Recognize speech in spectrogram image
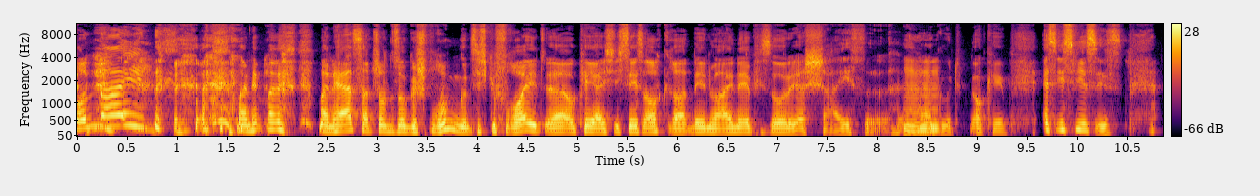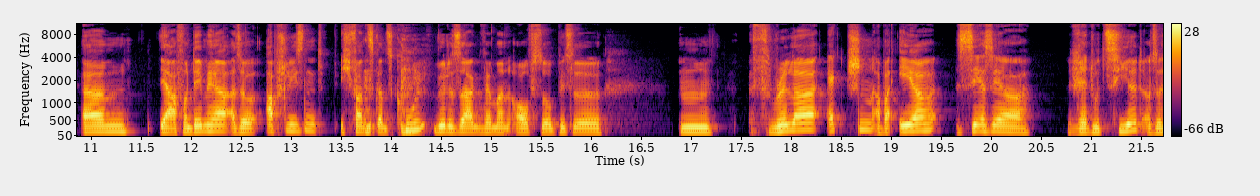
oh nein! mein, mein, mein, Herz hat schon so gesprungen und sich gefreut. Ja, okay, ja, ich, ich sehe es auch gerade. Nee, nur eine Episode. Ja, scheiße. Mhm. Ja, gut. Okay. Es ist, wie es ist. Ähm, ja, von dem her, also abschließend, ich fand es ganz cool. Würde sagen, wenn man auf so ein bisschen mh, hm, Thriller, Action, aber eher sehr, sehr reduziert. Also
